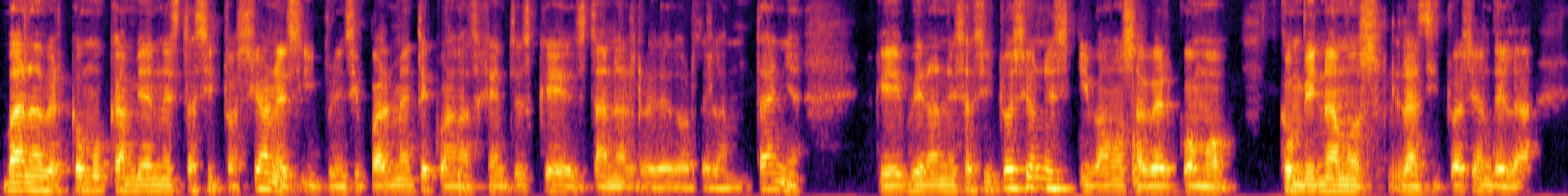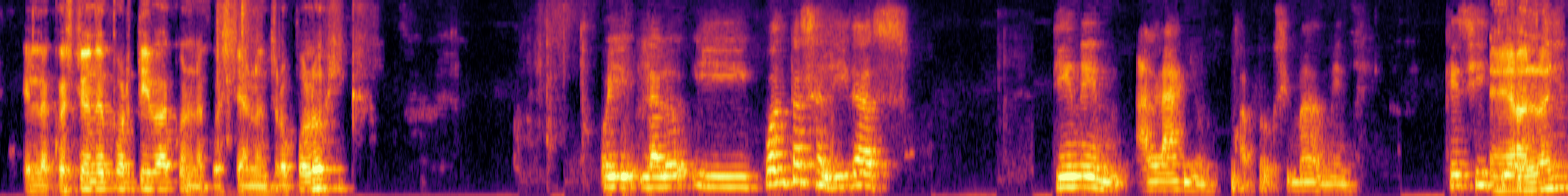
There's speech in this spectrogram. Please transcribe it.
van a ver cómo cambian estas situaciones y principalmente con las gentes que están alrededor de la montaña que verán esas situaciones y vamos a ver cómo combinamos la situación de la en la cuestión deportiva con la cuestión antropológica. Oye, Lalo, ¿y cuántas salidas tienen al año aproximadamente? ¿Qué sitios eh,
